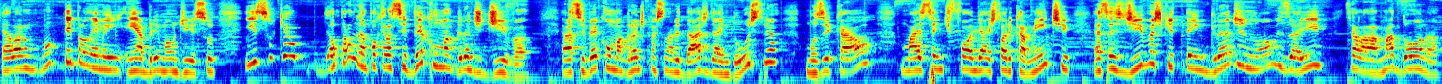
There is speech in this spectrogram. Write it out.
ela não tem problema em, em abrir mão disso. Isso que é o, é o problema, porque ela se vê como uma grande diva. Ela se vê como uma grande personalidade da indústria musical, mas se a gente for olhar historicamente, essas divas que têm grandes nomes aí, sei lá, Madonna.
